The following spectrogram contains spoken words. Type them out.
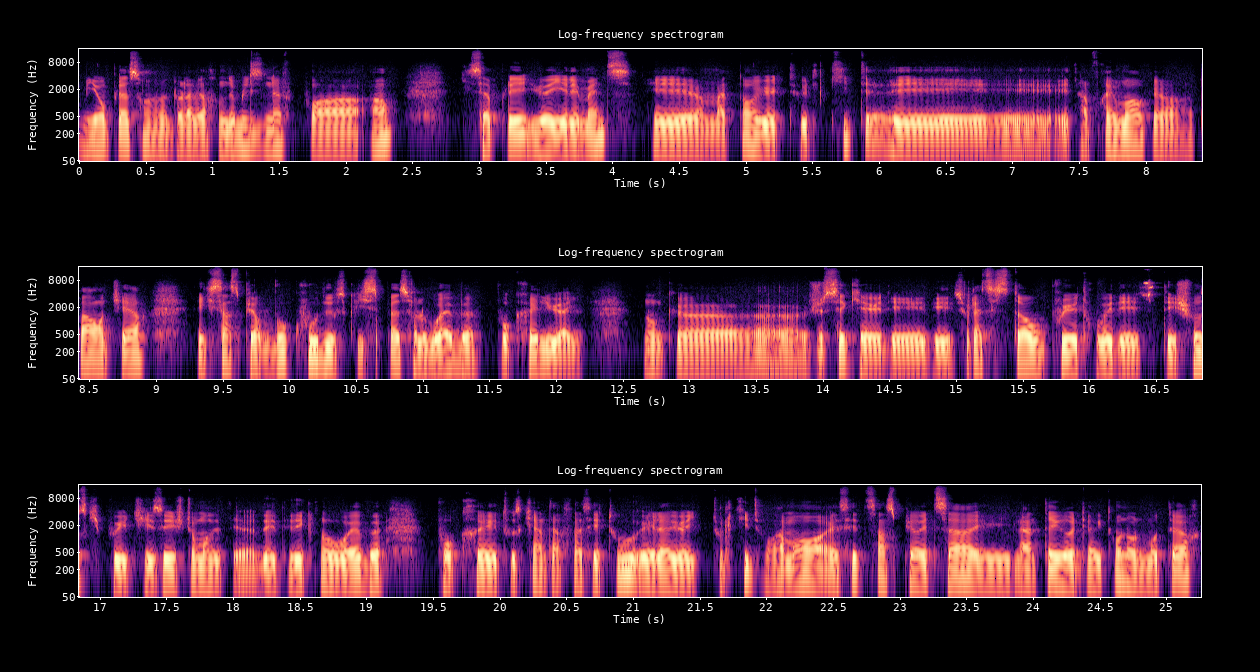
mis en place dans la version 2019.1 qui s'appelait UI Elements et maintenant UI Toolkit est un framework à part entière et qui s'inspire beaucoup de ce qui se passe sur le web pour créer l'UI. Donc, euh, je sais qu'il y a eu des, sur la Store, vous pouvez trouver des, choses qui peuvent utiliser justement des, des, techno web pour créer tout ce qui est interface et tout. Et là, UI Toolkit vraiment essaie de s'inspirer de ça et l'intègre directement dans le moteur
